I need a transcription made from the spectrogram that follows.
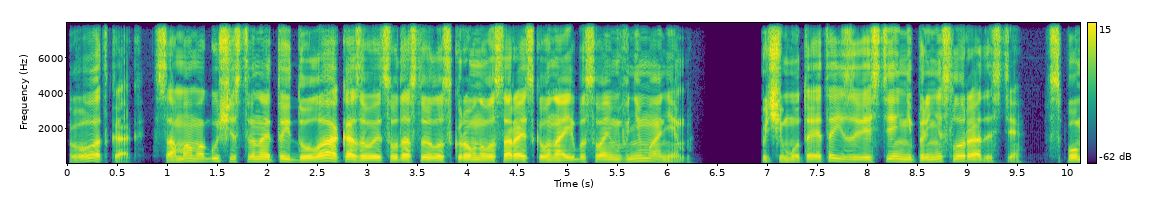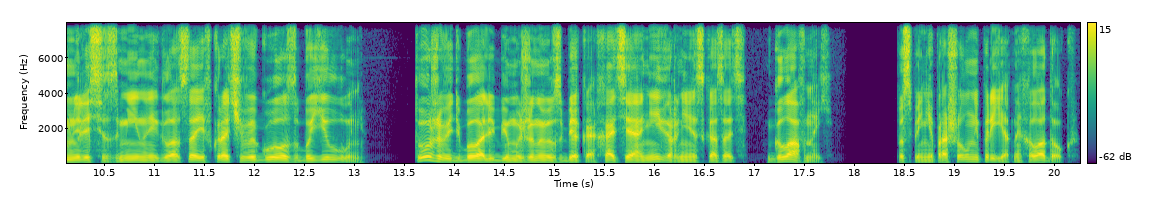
Вот как. Сама могущественная Тайдула, оказывается, удостоила скромного сарайского наиба своим вниманием. Почему-то это известие не принесло радости. Вспомнились змеиные глаза и вкрадчивый голос Баелунь. Тоже ведь была любимой женой узбека, хотя они, вернее сказать, главной. По спине прошел неприятный холодок.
